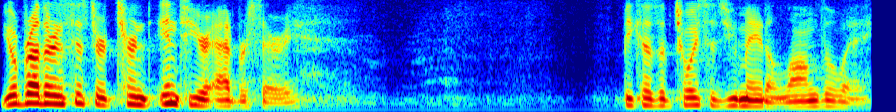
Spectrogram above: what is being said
Your brother and sister turned into your adversary because of choices you made along the way.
